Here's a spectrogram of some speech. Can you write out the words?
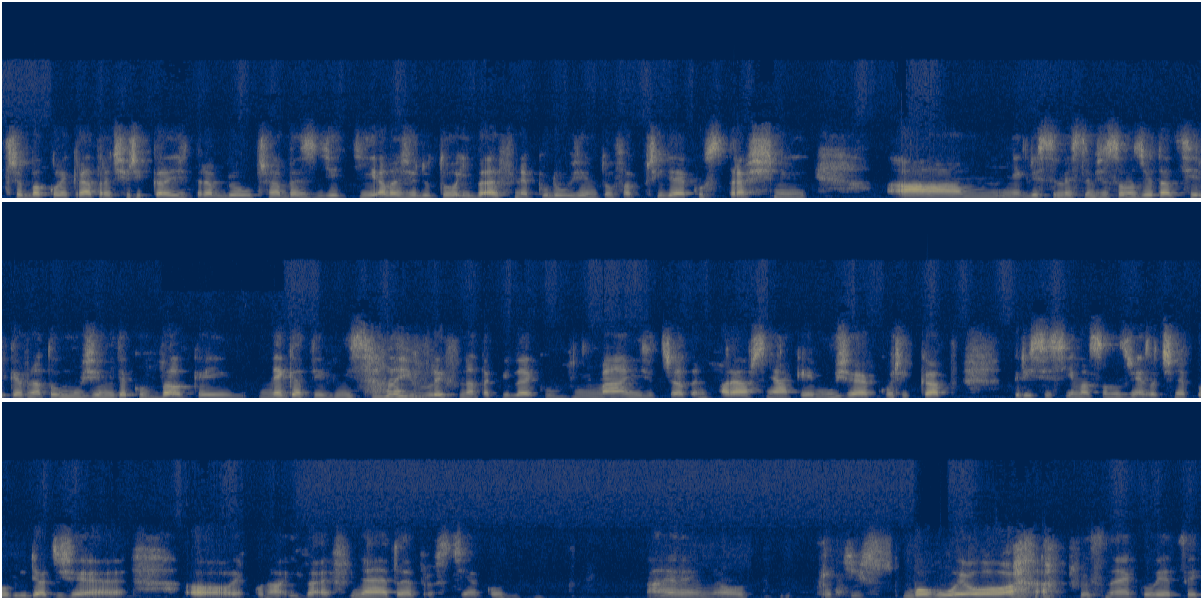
třeba kolikrát radši říkali, že teda budou třeba bez dětí, ale že do toho IVF nepůjdou, že jim to fakt přijde jako strašný. A někdy si myslím, že samozřejmě ta církev na to může mít jako velký negativní silný vliv na takové jako vnímání, že třeba ten farář nějaký může jako říkat, když si s nima samozřejmě začne povídat, že uh, jako na IVF ne, to je prostě jako nevím, jo, proti Bohu, jo, a různé jako věci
